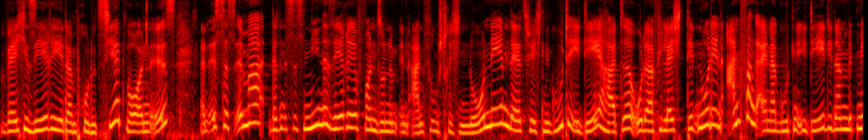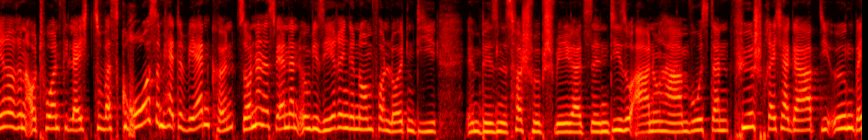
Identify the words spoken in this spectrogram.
welche Serie dann produziert worden ist, dann ist das immer, dann ist es nie eine Serie von so einem in Anführungsstrichen No-Name, der jetzt vielleicht eine gute Idee hatte oder vielleicht den, nur den Anfang einer guten Idee, die dann mit mehreren Autoren vielleicht zu was Großem hätte werden können, sondern es werden dann irgendwie Serien genommen von Leuten, die im Business verschwibschwägert sind, die so Ahnung haben, wo es dann Fürsprecher gab, die irgendwelche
